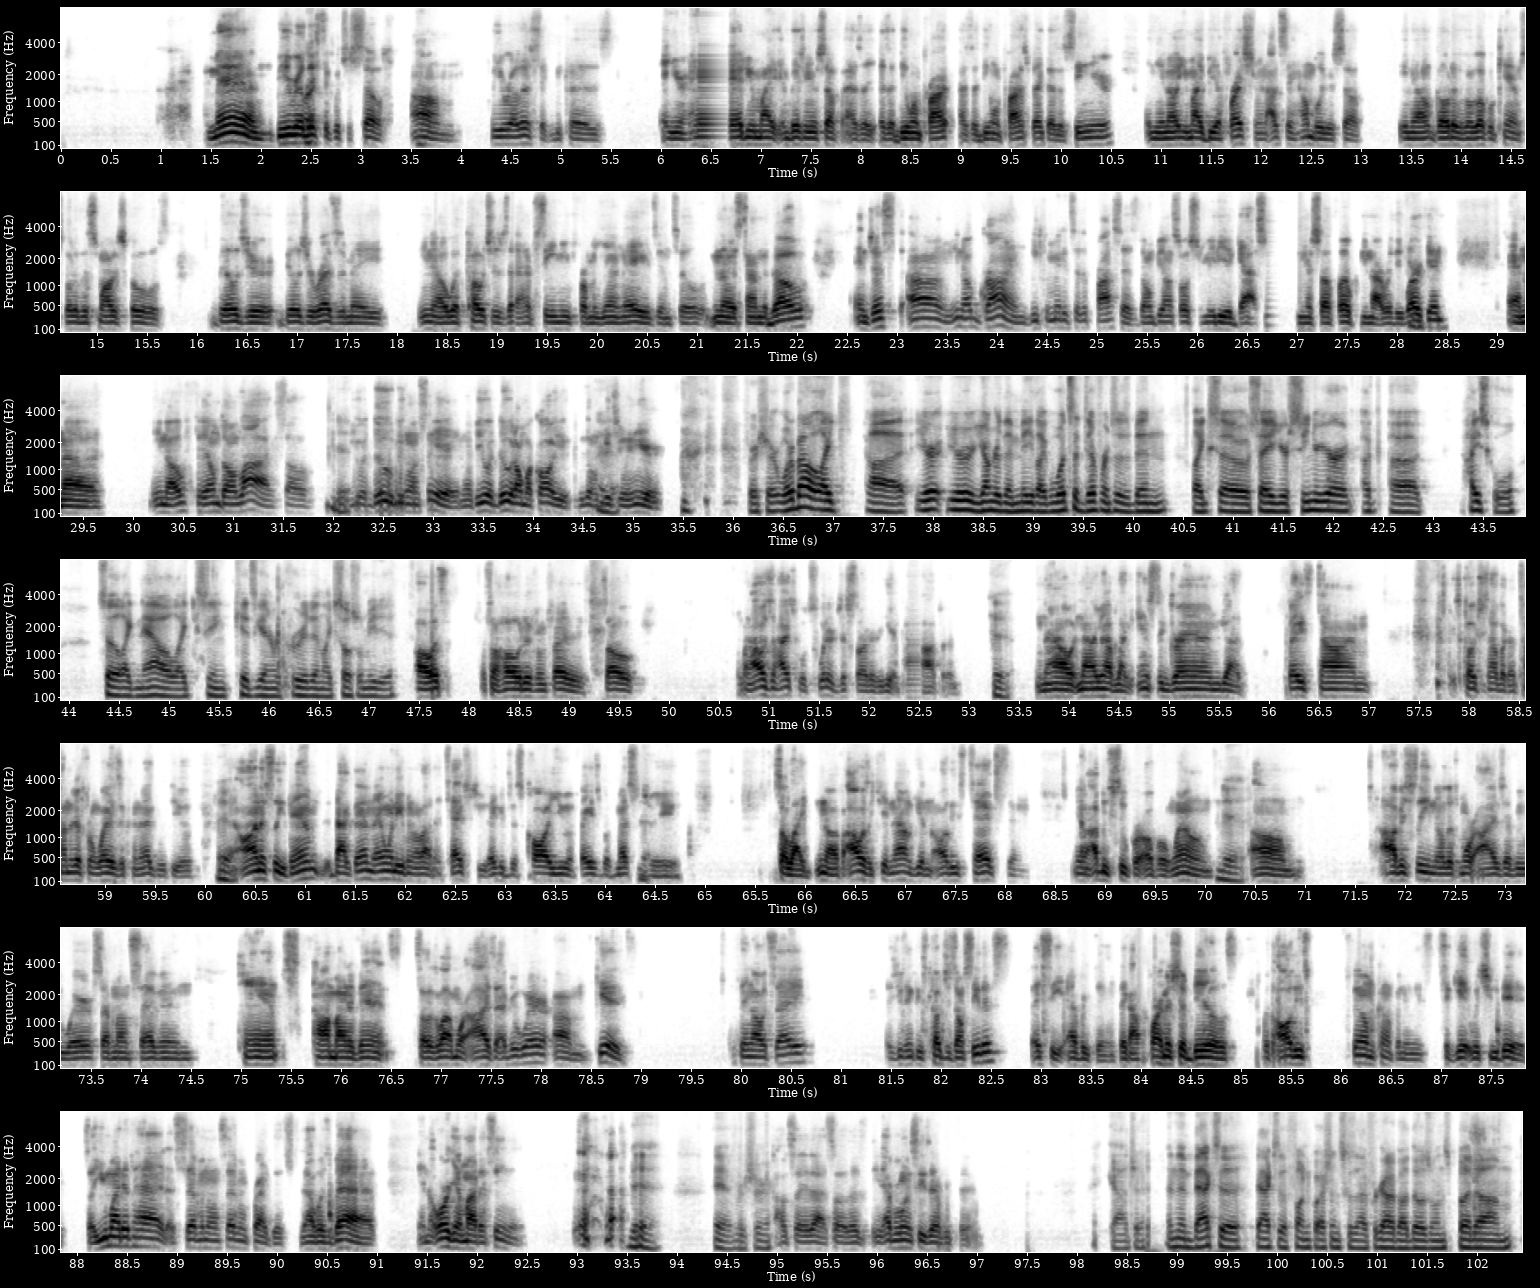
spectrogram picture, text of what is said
Man, be realistic with yourself. Um, be realistic because in your head you might envision yourself as a as a D1 pro as a D1 prospect as a senior and you know you might be a freshman I'd say humble yourself you know go to the local camps go to the smaller schools build your build your resume you know with coaches that have seen you from a young age until you know it's time to go and just um you know grind be committed to the process don't be on social media gassing yourself up you're not really working and uh you know, film don't lie. So yeah. you a dude, we're gonna see it. And if you a dude, I'm gonna call you. We're gonna yeah. get you in here. For sure. What about like uh you're you're younger than me. Like what's the difference has been like so say your senior year of uh, high school. So like now like seeing kids getting recruited in like social media. Oh, it's it's a whole different phase. So when I was in high school, Twitter just started to get popping. Yeah. Now now you have like Instagram, you got FaceTime, these coaches have like a ton of different ways to connect with you. Yeah. And honestly, them back then they weren't even allowed to text you. They could just call you and Facebook Messenger yeah. you. So like, you know, if I was a kid now getting all these texts and you know, I'd be super overwhelmed. Yeah. Um obviously, you know, there's more eyes everywhere, seven on seven, camps, combine events. So there's a lot more eyes everywhere. Um, kids, the thing I would say is you think these coaches don't see this? They see everything. They got partnership deals with all these film companies to get what you did. So you might have had a seven on seven practice that was bad, and Oregon might have seen it. yeah, yeah, for sure. I would say that. So everyone sees everything. Gotcha. And then back to back to the fun questions because I forgot about those ones. But um,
